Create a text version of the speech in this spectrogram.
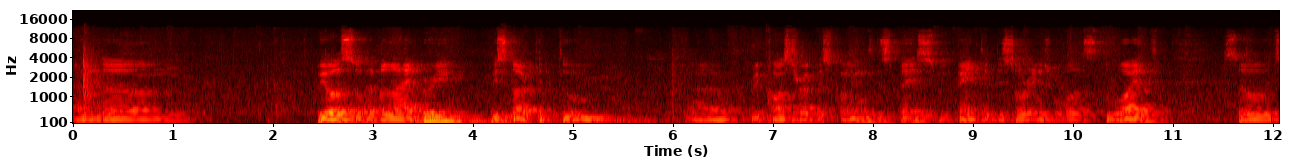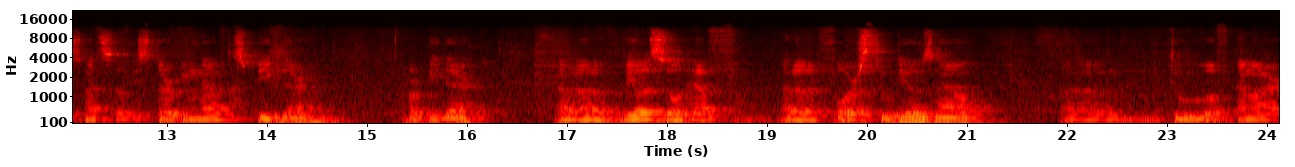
And um, we also have a library. We started to uh, reconstruct this community space. We painted these orange walls to white, so it's not so disturbing now to speak there or be there. Uh, we also have uh, four studios now. Um, two of them are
